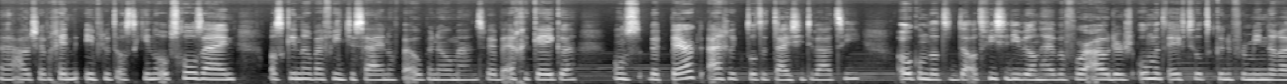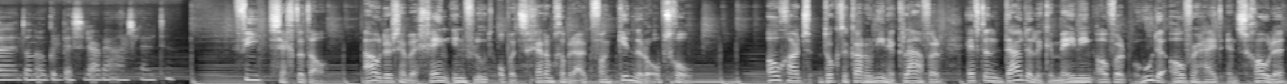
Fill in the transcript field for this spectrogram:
Uh, ouders hebben geen invloed als de kinderen op school zijn, als kinderen bij vriendjes zijn of bij opa en oma. Dus we hebben echt gekeken, ons beperkt eigenlijk tot de thuissituatie. Ook omdat de adviezen die we dan hebben voor ouders om het eventueel te kunnen verminderen, dan ook het beste daarbij aansluiten. Vie zegt het al. Ouders hebben geen invloed op het schermgebruik van kinderen op school. Oogarts Dr. Caroline Klaver heeft een duidelijke mening over hoe de overheid en scholen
